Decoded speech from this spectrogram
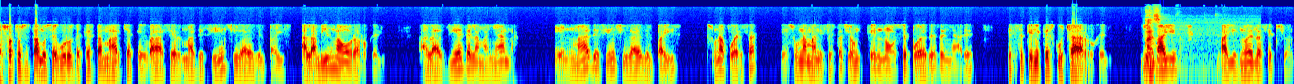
Nosotros estamos seguros de que esta marcha que va a hacer más de 100 ciudades del país, a la misma hora, Rogelio, a las 10 de la mañana, en más de 100 ciudades del país, es una fuerza, es una manifestación que no se puede desdeñar, ¿eh? que se tiene que escuchar, Rogelio. Y en Valles, Valles no es la excepción.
